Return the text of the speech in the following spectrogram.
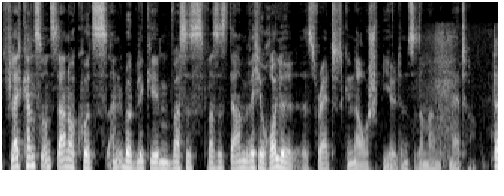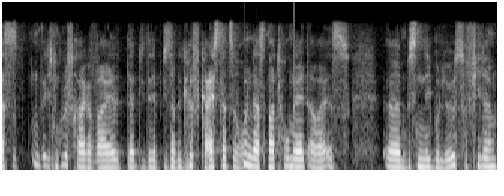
vielleicht kannst du uns da noch kurz einen Überblick geben, was es, was es da, welche Rolle Thread genau spielt im Zusammenhang mit Meta. Das ist wirklich eine gute Frage, weil der, dieser Begriff geistert so in der Smart Home Welt, aber ist äh, ein bisschen nebulös für viele.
